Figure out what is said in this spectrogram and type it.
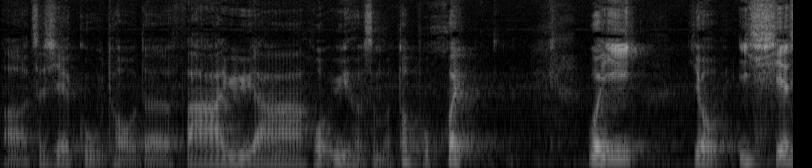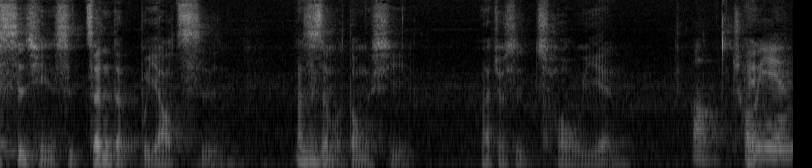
啊这些骨头的发育啊或愈合，什么都不会。唯一有一些事情是真的不要吃，那是什么东西？那就是抽烟。哦，抽烟，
